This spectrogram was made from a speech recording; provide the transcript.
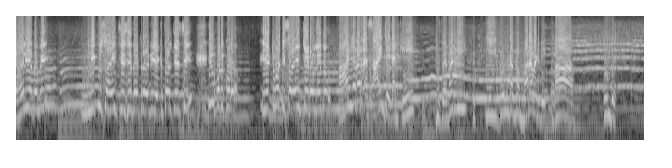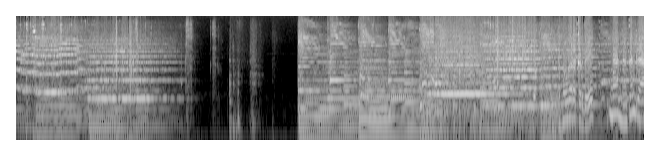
గాలి ఎదవి నీకు సాయం చేసేదట్రా అని ఎగతాలు చేసి ఎవరు కూడా ఎటువంటి సాయం చేయడం లేదు. వాళ్ళెవర్రా సాయం చేయడానికి? నువ్వెవడివి? ఈ గుండమ్మ మనవడివి. ఆ ఉండు. బంగారు ఎక్కడిది నా నగలరా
